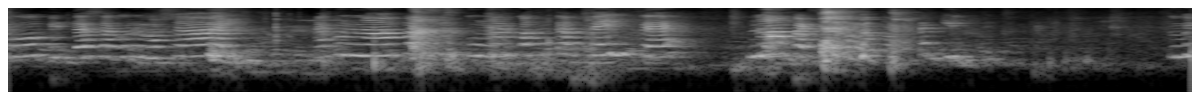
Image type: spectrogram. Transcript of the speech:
গো বিদ্যাসাগর মশাই এখন না পারছে তোমার কথাটা ফেলতে না পারছে তোমার কথাটা গিলতে তুমি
